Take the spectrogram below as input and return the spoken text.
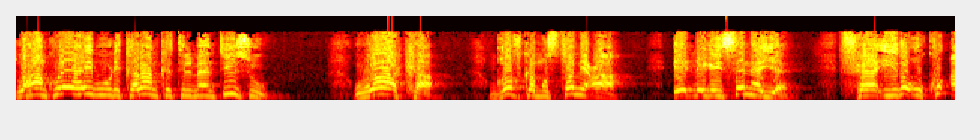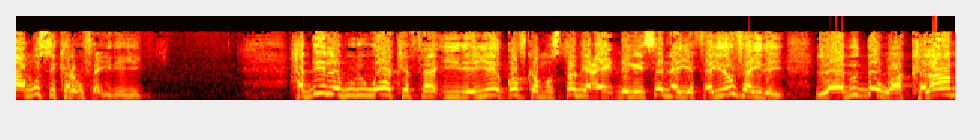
waxaan ku leeyahay buu ihi kalaamka tilmaantiisu waa ka qofka mustamica ah ee dhegaysanhaya faa'iido uu ku aamusi karo u faa'iideeyey haddii laguri waa ka faa'iideeyey qofka mustamica ee dhegaysanaya faa'iide u faa'iideeyey laabudda waa kalaam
